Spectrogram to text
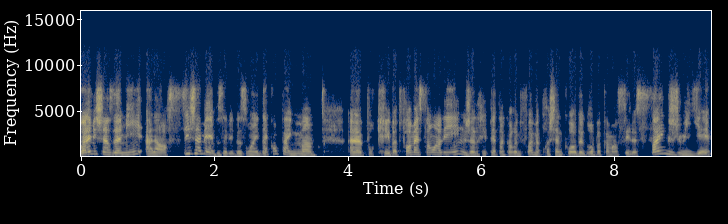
Voilà, mes chers amis. Alors, si jamais vous avez besoin d'accompagnement euh, pour créer votre formation en ligne, je le répète encore une fois, ma prochaine cours de groupe va commencer le 5 juillet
